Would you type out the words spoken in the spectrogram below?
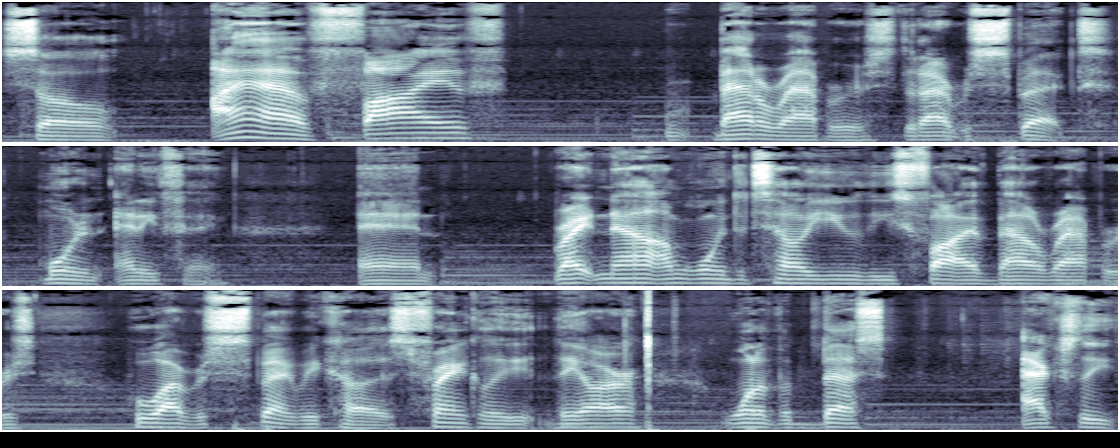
So I have five battle rappers that I respect more than anything. And right now, I'm going to tell you these five battle rappers who I respect because, frankly, they are one of the best, actually,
